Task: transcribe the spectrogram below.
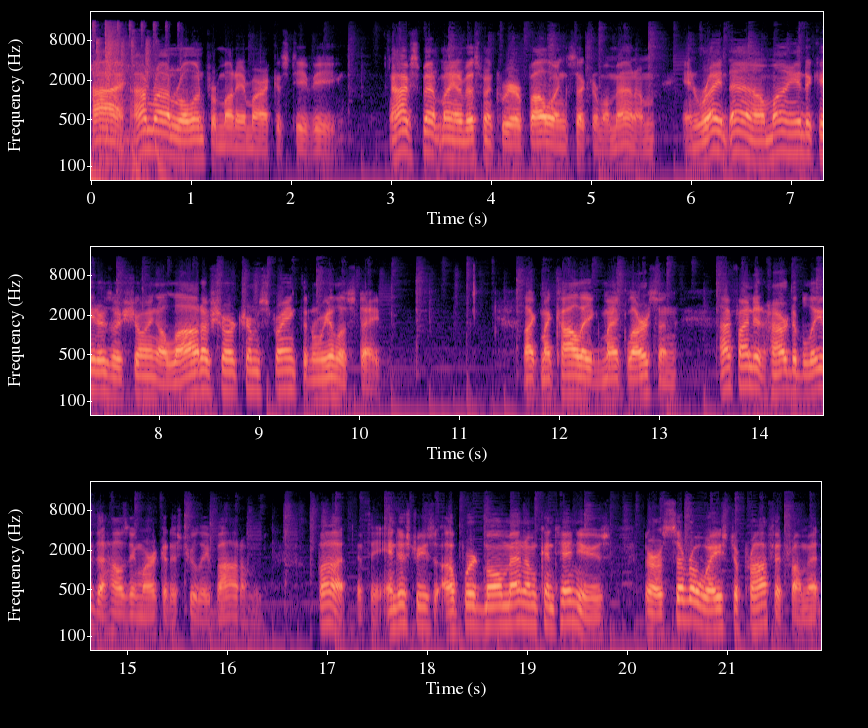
Hi, I'm Ron Rowland from Money Markets TV. I've spent my investment career following sector momentum, and right now my indicators are showing a lot of short term strength in real estate. Like my colleague Mike Larson, I find it hard to believe the housing market has truly bottomed. But if the industry's upward momentum continues, there are several ways to profit from it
